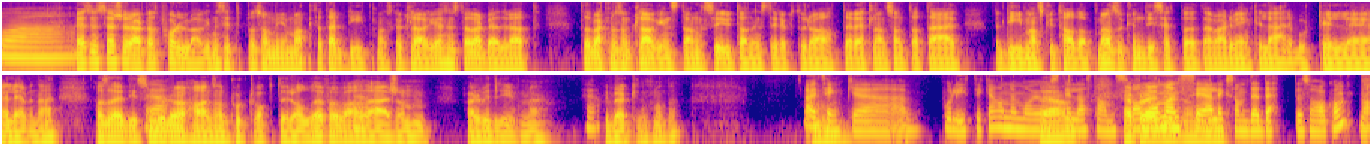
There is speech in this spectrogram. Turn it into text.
og Jeg syns det er så rart at forlagene sitter på så mye makt at det er dit man skal klage. Jeg syns det hadde vært bedre at det hadde vært noen sånn klageinstans i Utdanningsdirektoratet eller et eller annet sånt, at det er, er de man skulle ta det opp med, og så kunne de sett på dette. Hva er det vi egentlig lærer bort til eh, elevene her? Altså Det er de som Ja. burde ha en sånn portvokterrolle for hva Ja. det er som Hva er det vi driver med Ja. i bøkene, på en måte. Ja, jeg tenker politikerne må jo Ja. stilles til ansvar nå når en liksom- ser liksom det er dette som har kommet nå.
